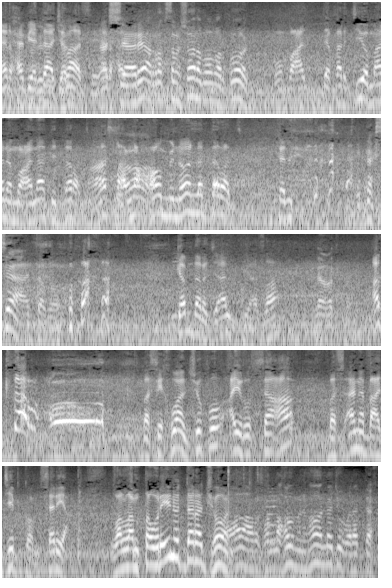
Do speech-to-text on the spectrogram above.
أرحب يا تاج راسي الشارع الرقصة شلون أبو عمر فوق؟ وبعد افرجيهم أنا معاناة الدرج. أطلع. معهم من هون للدرج. بدك ساعة أنت أبو. كم درجة ألف يا صح؟ لا أكثر. أكثر؟ أوه. بس يا إخوان شوفوا عيروا الساعة بس أنا بعجبكم سريع. والله مطورين الدرج هون. آه صلحوه من هون لجوا للدخل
